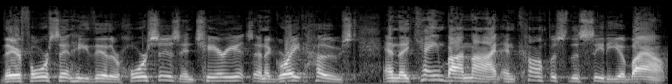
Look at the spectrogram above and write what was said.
Therefore sent he thither horses and chariots and a great host, and they came by night and compassed the city about.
